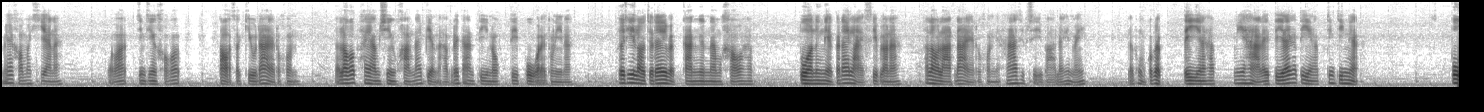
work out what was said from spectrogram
ไม่ให้เขามาเคลียร์นะ แต่ว่าจริงๆเขาก็ต่อสกิลได้แหละทุกคน แล้วเราก็พยายามชิงความได้เปรียบนะครับ ด้วยการตีนกตีปูอะไรตรงนี้นะ เพื่อที่เราจะได้แบบการเงินนำเขาครับ ตัวหนึ่งเนี่ยก็ได้หลายสิบแล้วนะ ถ้าเราลาดได้ทุกคนเนี่ยห้าสิบสี่บาทแล้วเห็นไหม แล้วผมก็แบบตีนะครับ มีหาอะไรตีได้ก็ตีครับ จริง ๆ เนี่ย ปู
